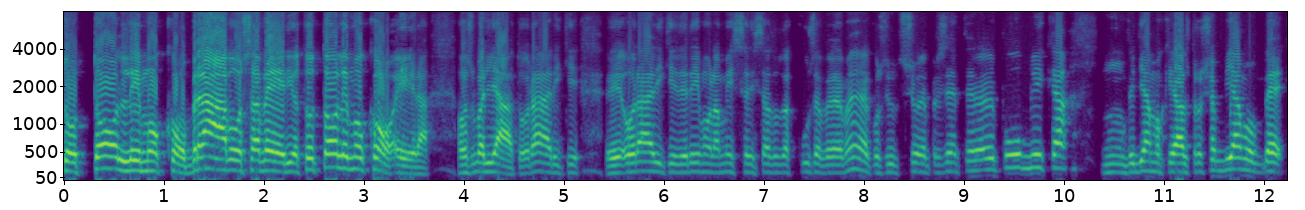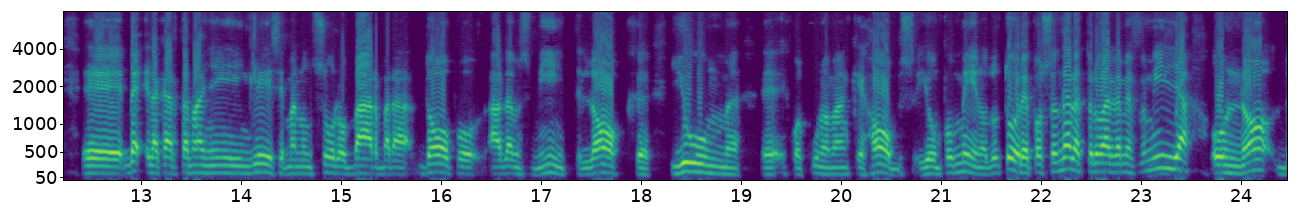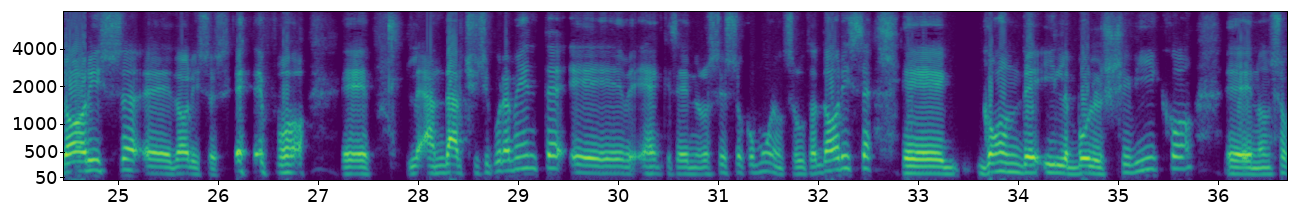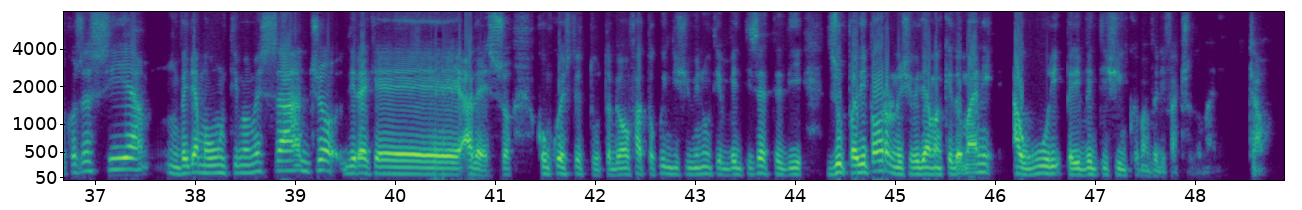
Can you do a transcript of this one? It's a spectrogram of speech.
Totò Lemocò, bravo Saverio, Totò Lemocò era, ho sbagliato, orari, eh, orari chiederemo la messa di stato d'accusa per la Costituzione del Presidente della Repubblica, mm, vediamo che altro ci abbiamo, beh, eh, beh, la carta magna inglese, ma non solo, Barbara, dopo Adam Smith, Locke, Hume, eh, qualcuno ma anche Hobbes, io un po' meno, dottore posso andare a trovare la mia famiglia o no? Doris, eh, Doris se può eh, andarci sicuramente, e, anche se nello stesso comune, un saluto a Doris, eh, Gonde il bolscevico, non so cosa sia, vediamo un ultimo messaggio, direi che adesso con questo è tutto, abbiamo fatto 15 minuti e 27 di zuppa di porro, noi ci vediamo anche domani, auguri per il 25, ma ve li faccio domani. Ciao.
